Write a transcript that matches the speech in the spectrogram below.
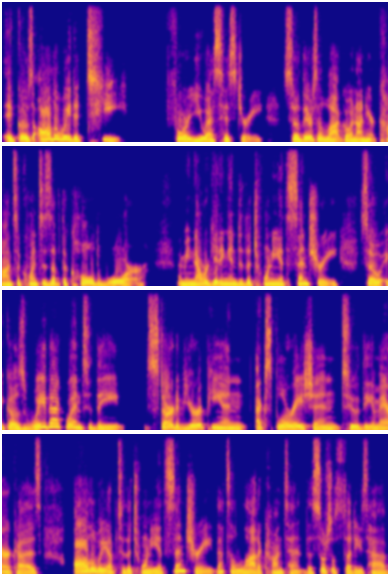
it goes all the way to T for US history. So there's a lot going on here. Consequences of the Cold War. I mean, now we're getting into the 20th century. So it goes way back when to the start of European exploration to the Americas all the way up to the 20th century. That's a lot of content. The social studies have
